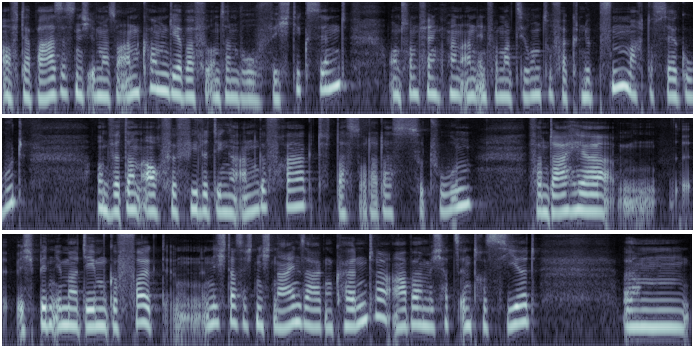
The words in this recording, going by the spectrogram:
auf der Basis nicht immer so ankommen, die aber für unseren Beruf wichtig sind. Und schon fängt man an, Informationen zu verknüpfen, macht das sehr gut und wird dann auch für viele Dinge angefragt, das oder das zu tun. Von daher, ich bin immer dem gefolgt. Nicht, dass ich nicht Nein sagen könnte, aber mich hat es interessiert, ähm,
